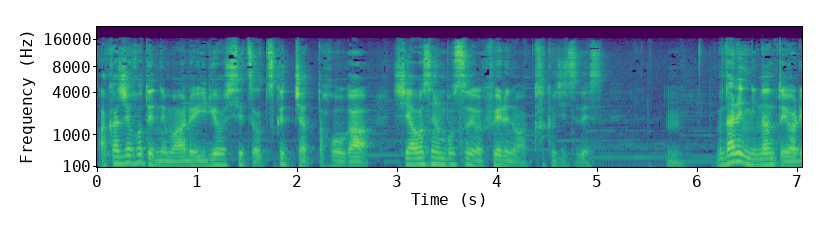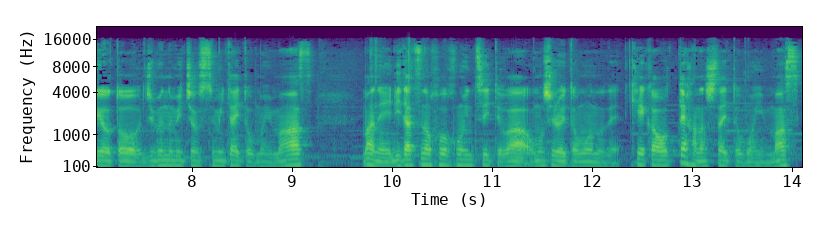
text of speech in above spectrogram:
赤字補填でもある医療施設を作っちゃった方が幸せの母数が増えるのは確実です。うん。誰に何と言われようと自分の道を進みたいと思います。まあね、離脱の方法については面白いと思うので、経過を追って話したいと思います。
